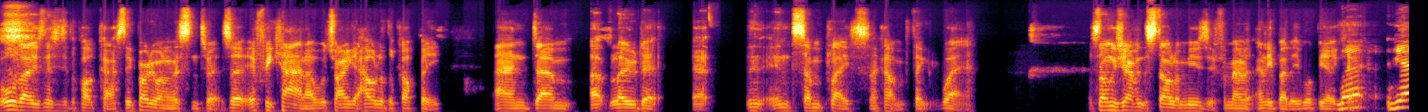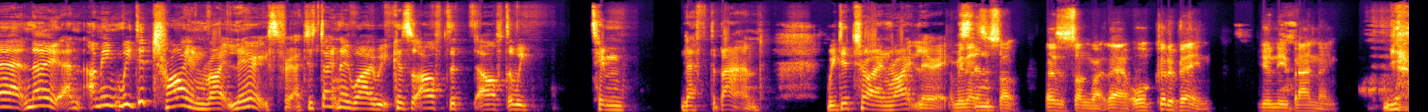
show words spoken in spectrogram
all those listening to the podcast, they probably want to listen to it. So if we can, I will try and get hold of the copy and um, upload it at, in, in some place. I can't think where. As long as you haven't stolen music from anybody, we'll be okay. No, yeah, no, and I mean we did try and write lyrics for it. I just don't know why we because after after we Tim left the band, we did try and write lyrics. I mean, there's and, a song. There's a song right there, or could have been your new band name. yeah.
